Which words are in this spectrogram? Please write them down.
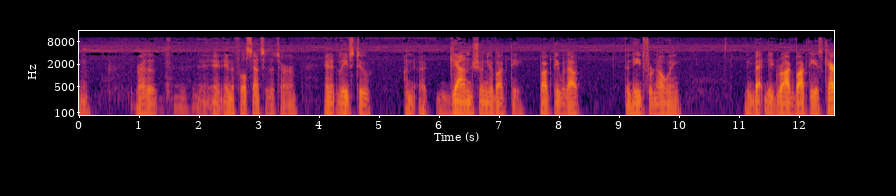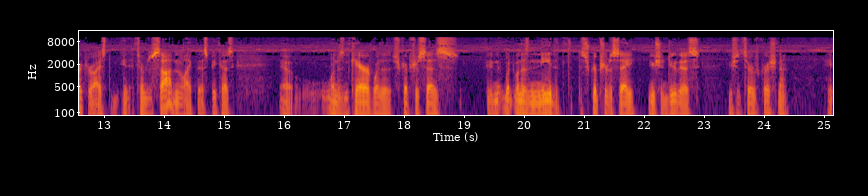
hmm, rather in, in the full sense of the term, and it leads to an, a gyan shunya bhakti, bhakti without the need for knowing. Indeed, rag bhakti is characterized in terms of sadhana like this because uh, one doesn't care whether scripture says, one doesn't need the scripture to say, you should do this, you should serve Krishna. He,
